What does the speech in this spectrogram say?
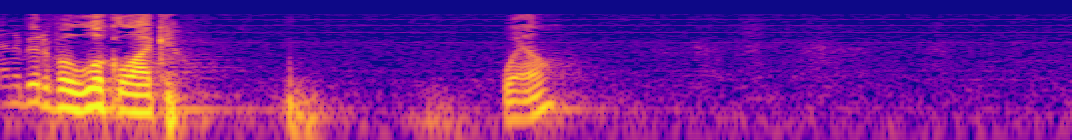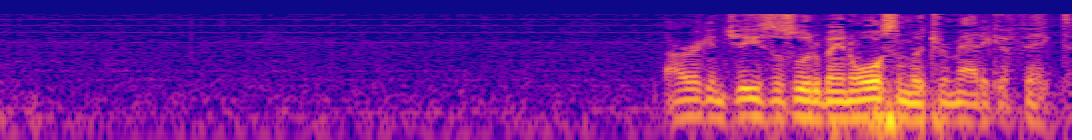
and a bit of a look like, well, I reckon Jesus would have been awesome with dramatic effect.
